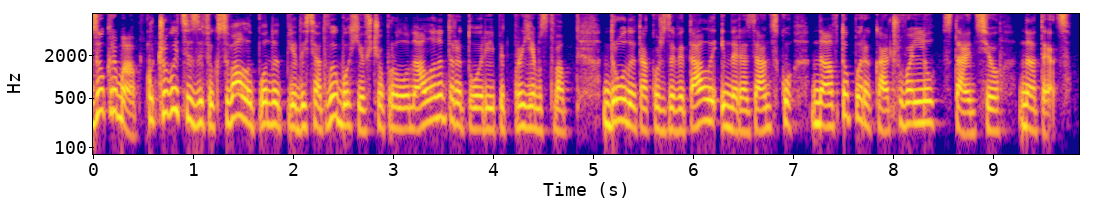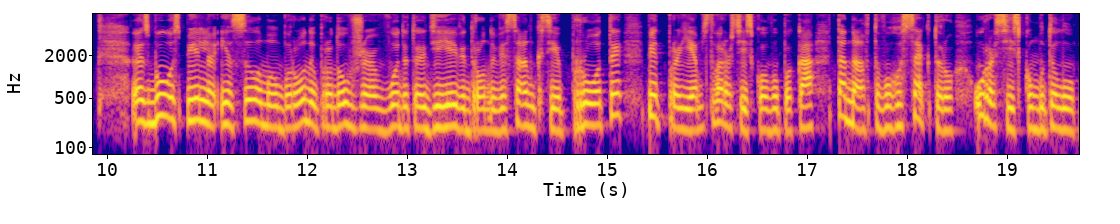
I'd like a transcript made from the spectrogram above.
Зокрема, очевидці зафіксували понад 50 вибухів, що пролунали на території підприємства. Дрони також завітали і на Рязанську нафтоперекачувальну станцію на ТЕЦ. СБУ спільно із силами оборони продовжує вводити дієві дронові санкції проти підприємства російського ВПК та нафтового сектору у російському тилу.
